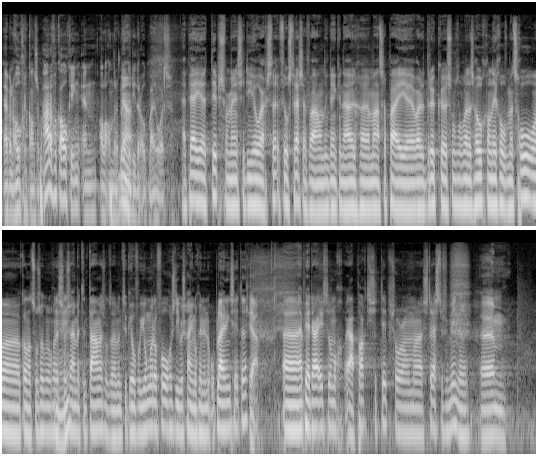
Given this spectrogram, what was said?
Hebben een hogere kans op aderverkalking en alle andere benden Ja. die er ook bij hoort. Heb jij eh, tips voor mensen die heel erg stre- veel stress ervaren? Want ik denk in de huidige maatschappij, eh, waar de druk eh, soms nog wel eens hoog kan liggen, of met school kan dat soms ook nog wel eens Mhm. zo zijn met tentamens. Want we hebben natuurlijk heel veel jongere volgers die waarschijnlijk nog in hun opleiding zitten. Ja. Eh, heb jij daar eventueel nog ja, praktische tips voor om eh, stress te verminderen? Ehm,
